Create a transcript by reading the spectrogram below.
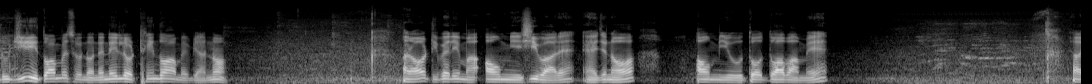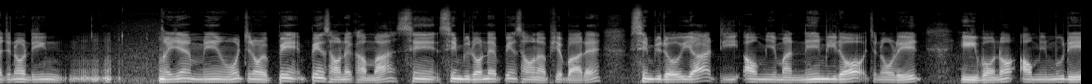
လူကြီးတွေသွားမယ်ဆိုတော့နည်းနည်းတော့ထိန်းသွားရမယ်ဗျာနော်အဲ့တော့ဒီဘက်လေးမှာအောင်မြေရှိပါတယ်အဲကျွန်တော်အောင်မြေကိုတော့သွားပါမယ်အဲကျွန်တော်ဒီ ငရက်မင်းကိုကျွန်တော်ပင့်ပင့်ဆောင်တဲ့ခါမှာဆင်ဆင်ပြူတော်နဲ့ပင့်ဆောင်တာဖြစ်ပါတယ်ဆင်ပြူတော်ကြီးကဒီအောင်မြေမှာနင်းပြီးတော့ကျွန်တော်တွေဒီပေါ့နော်အောင်မြင်မှုတွေ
